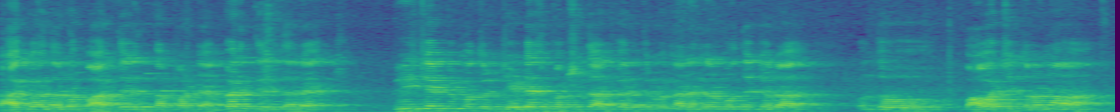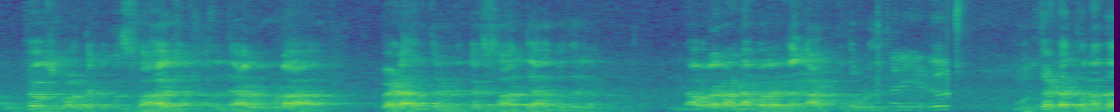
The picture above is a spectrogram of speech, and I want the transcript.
ರಾಘವೇಂದ್ರ ಅವರು ಭಾರತೀಯ ಜನತಾ ಪಾರ್ಟಿ ಅಭ್ಯರ್ಥಿ ಇದ್ದಾರೆ. ಬಿ ಜೆ ಪಿ ಮತ್ತು ಜೆ ಡಿ ಎಸ್ ಪಕ್ಷದ ಅಭ್ಯರ್ಥಿಗಳು ನರೇಂದ್ರ ಮೋದಿಜಿಯವರ ಒಂದು ಭಾವಚಿತ್ರವನ್ನು ಉಪಯೋಗಿಸ್ಕೊಳ್ತಕ್ಕಂಥ ಸಹಜ. ಅದನ್ನು ಯಾರು ಕೂಡ ಬೇಡ ಅಂತ ಹೇಳೋದಕ್ಕೆ ಸಾಧ್ಯ ಆಗೋದಿಲ್ಲ. ಇನ್ನು ಅವರ ಹಣ ಬರ ಇದ್ದಂಗೆ ಆಗ್ತದೆ ಉಳಿದು. ಉದ್ದಟತನದ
